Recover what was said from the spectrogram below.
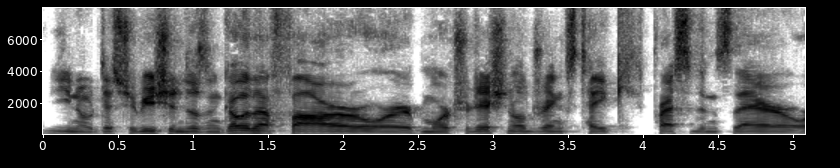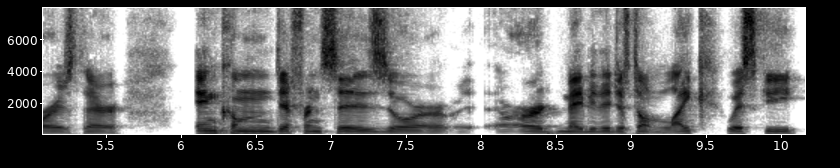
you know distribution doesn't go that far, or more traditional drinks take precedence there, or is there income differences, or or maybe they just don't like whiskey?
